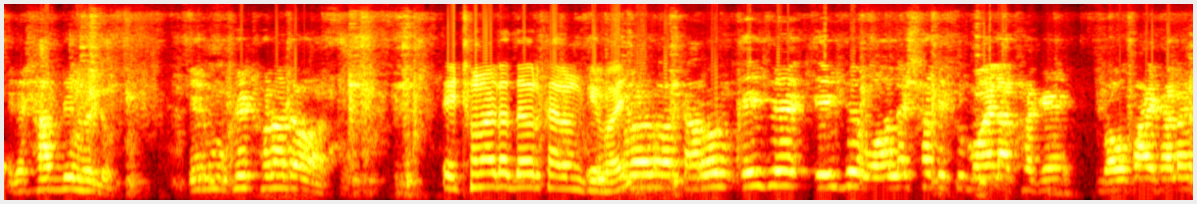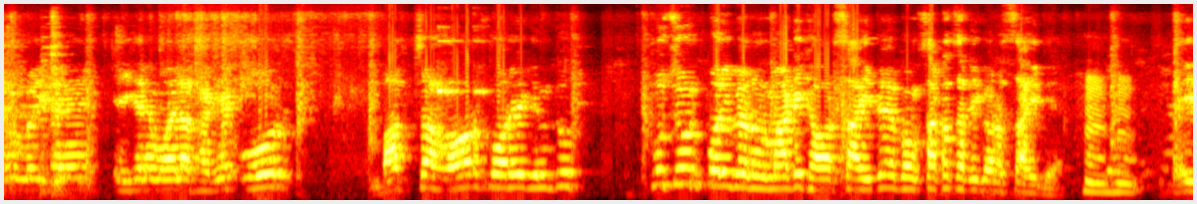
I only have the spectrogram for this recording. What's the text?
এটা সাত দিন হইল এর মুখে ঠোনা দেওয়া আছে এই ঠোনাটা দেওয়ার কারণ কি ভাই কারণ এই যে এই যে ওয়ালের সাথে একটু ময়লা থাকে বা ও পায়খানা করল এইখানে এইখানে ময়লা থাকে ওর বাচ্চা হওয়ার পরে কিন্তু প্রচুর পরিমাণ মাটি খাওয়ার চাহিদা এবং চাটাচাটি করার চাহিদা। এই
